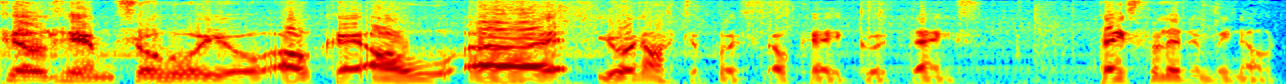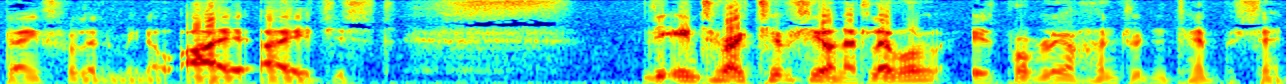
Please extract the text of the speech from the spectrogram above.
killed him, so who are you? Okay, oh, uh, you're an octopus. Okay, good, thanks. Thanks for letting me know. Thanks for letting me know. I, I just... The interactivity on that level is probably 110%.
